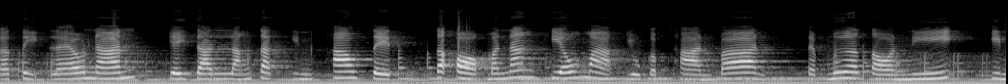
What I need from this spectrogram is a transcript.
กติแล้วนั้นยายจันหลังจากกินข้าวเสร็จ จะออกมานั่งเคี้ยวหมากอยู่กับชานบ้าน แต่เมื่อตอนนี้กิน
